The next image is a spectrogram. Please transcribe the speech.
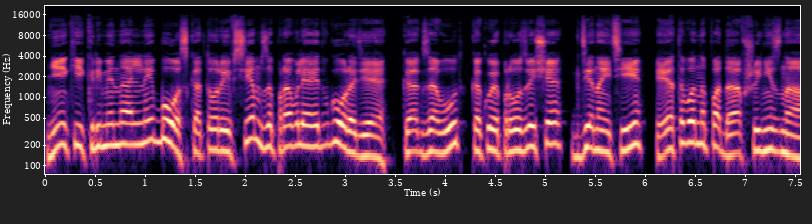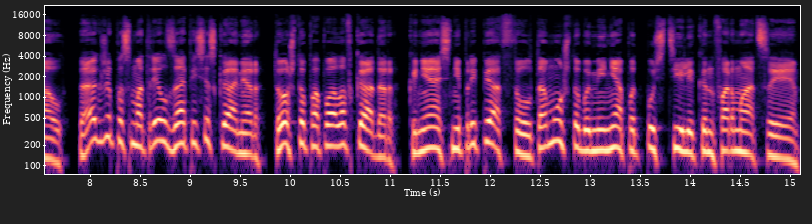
Некий криминальный босс, который всем заправляет в городе. Как зовут, какое прозвище, где найти – этого нападавший не знал. Также посмотрел записи с камер, то, что попало в кадр. Князь не препятствовал тому, чтобы меня подпустили к информации.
